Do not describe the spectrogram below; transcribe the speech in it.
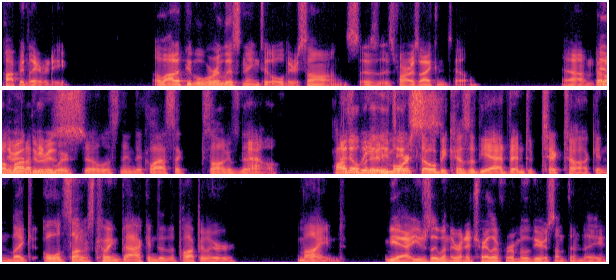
popularity. A lot of people were listening to older songs, as as far as I can tell. Um, But a there- lot of there people are still listening to classic songs now. I know, Possibly but even it's- more so because of the advent of TikTok and like old songs coming back into the popular mind. yeah, usually when they're in a trailer for a movie or something, they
